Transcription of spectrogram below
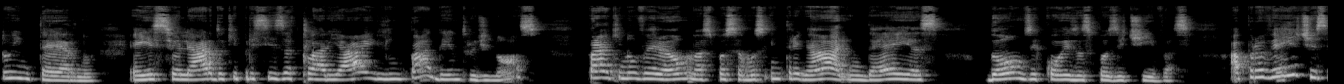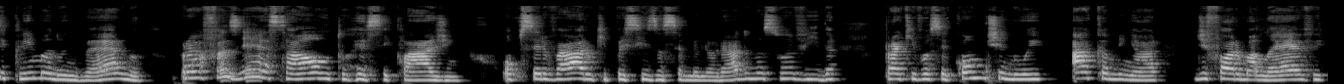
do interno, é esse olhar do que precisa clarear e limpar dentro de nós, para que no verão nós possamos entregar ideias, dons e coisas positivas. Aproveite esse clima do inverno para fazer essa autorreciclagem, observar o que precisa ser melhorado na sua vida para que você continue a caminhar de forma leve,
